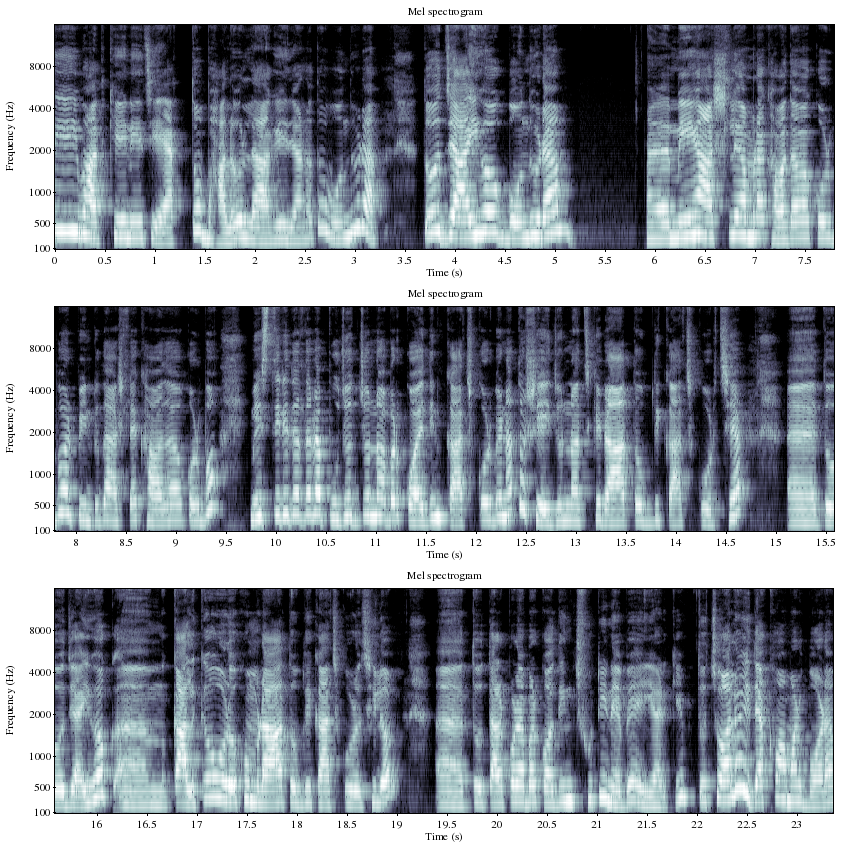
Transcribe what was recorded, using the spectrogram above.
দিয়েই ভাত খেয়ে নিয়েছি। এত ভালো লাগে জানো তো বন্ধুরা? তো যাই হোক বন্ধুরা মেয়ে আসলে আমরা খাওয়া-দাওয়া করব আর পিন্টুদা আসলে খাওয়া-দাওয়া করব। মিস্ত্রি দাদারা পুজোর জন্য আবার কয়দিন কাজ করবে না তো সেই জন্য আজকে রাত অবধি কাজ করছে। তো যাই হোক কালকেও ওরকম রাত অবধি কাজ করেছিল। তো তারপর আবার কদিন ছুটি নেবে এই আর কি তো চলো এই দেখো আমার বড়া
